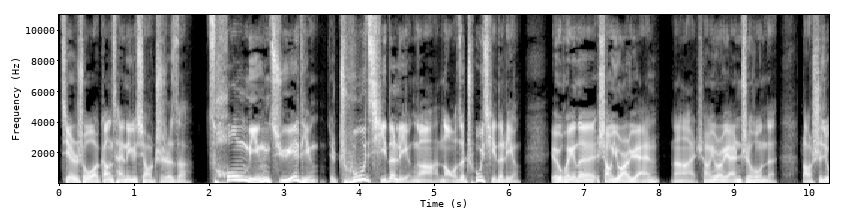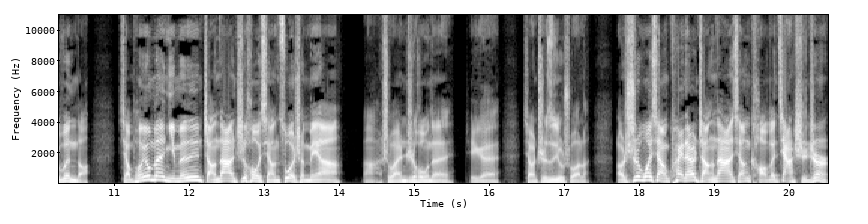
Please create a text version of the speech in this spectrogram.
接着说，我刚才那个小侄子，聪明绝顶，就出奇的灵啊，脑子出奇的灵。有一回呢，上幼儿园啊，上幼儿园之后呢，老师就问道：“小朋友们，你们长大之后想做什么呀？”啊，说完之后呢，这个小侄子就说了：“老师，我想快点长大，想考个驾驶证。”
